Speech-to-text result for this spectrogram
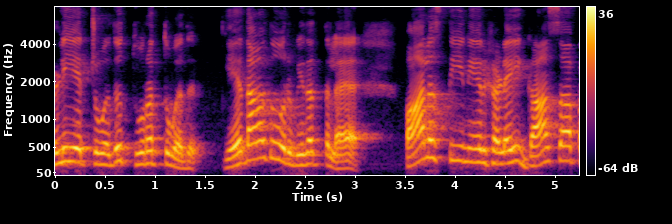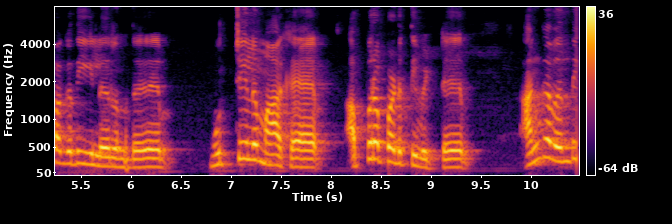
வெளியேற்றுவது துரத்துவது. ஏதாவது ஒரு விதத்தில் பாலஸ்தீனியர்களை காசா பகுதியிலிருந்து முற்றிலுமாக அப்புறப்படுத்திவிட்டு அங்கே வந்து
